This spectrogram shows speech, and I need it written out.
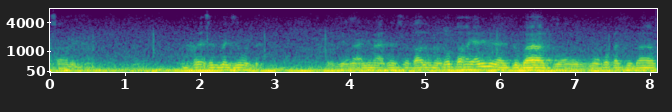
اصغر منها وليس به جماعة قالوا ما فوقها يعني من الذباب وما فوق الذباب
